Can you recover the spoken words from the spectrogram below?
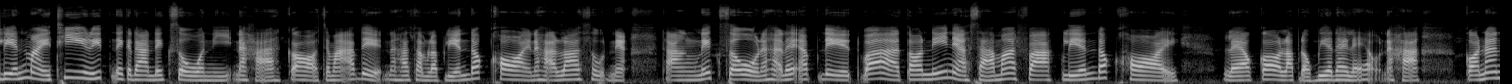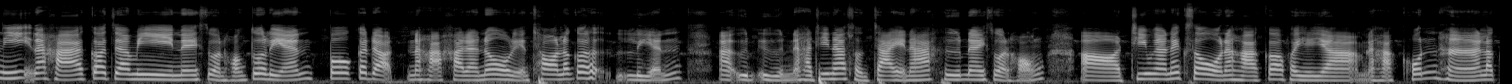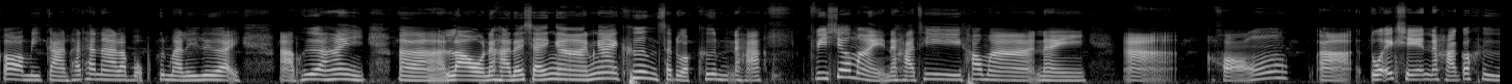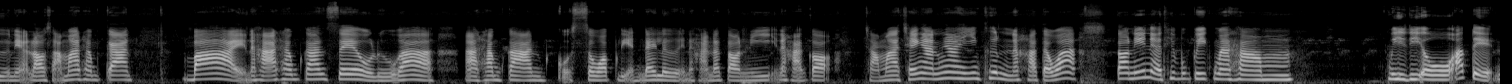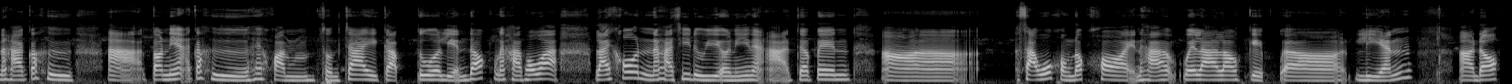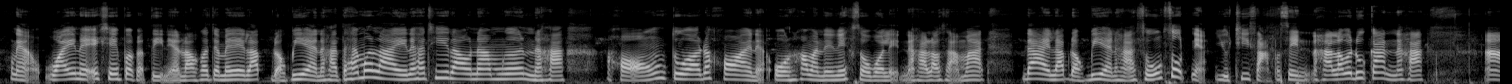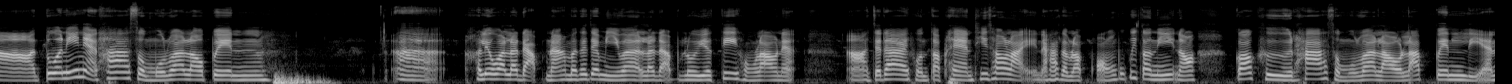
เหรียญใหม่ที่ริดในกระดานเด็กโซวันนี้นะคะ ก็จะมาอัปเดตนะคะสำหรับเหรียญด็อกคอยนะคะ ล่าสุดเนี่ยทาง n e x o นะคะได้อัปเดตว่าตอนนี้เนี่ยสามารถฝากเหรียญด็อกคอยแล้วก็รับดอกเบี้ยได้แล้วนะคะ ก่อนหน้านี้นะคะก็จะมีในส่วนของตัวเหรียญโปกดอทนะคะคาร์ดานเหรียญชอนแล้วก็เหรียญอื่นๆนะคะที่น่าสนใจนะคะคือในส่วนของอทีมงาน n e x o นะคะก็พยายามนะคะค้นหาแล้วก็มีการพัฒนาระบบขึ้นมาเรื่อยๆเพื่อให้เรานะคะได้ใช้งานง่ายขึ้นสะดวกขึ้นนะคะฟีเจอร์ใหม่นะคะที่เข้ามาในอของ ตัว Exchange นะคะก็คือเนี่ยเราสามารถทำการ buy นะคะทำการเซลล์หรือว่าทำการกด swap เหรียญได้เลยนะคะณตอนนี้นะคะก็สามารถใช้งานง่ายยิ่งขึ้นนะคะ แต่ว่าตอนนี้เนี่ยที่บุ๊กบิ๊กมาทำวิดีโออัปเดตนะคะก็คืออ่าตอนนี้ก็คือให้ความสนใจกับตัวเหรียญด็อกนะคะ เพราะว่าหลายคนนะคะที่ดูวิดีโอนี้เนี่ยอาจจะเป็นอ่า สาวกของด็อกคอยนะคะ เวลาเราเก็บเหรียญด็อกเนี่ยไว้ใน Exchange ปกติเนี่ยเราก็จะไม่ได้รับดอกเบี้ยนะคะ แต่ถ้าเมื่อไหร่นะคะที่เรานำเงินนะคะของตัวด็อกคอยเนี่ยโอนเข้ามาใน Nexo Wallet นะคะ เราสามารถได้รับดอกเบี้ยนะคะ สูงสุดเนี่ยอยู่ที่3%นะคะ เรามาดูกันนะคะตัวนี้เนี่ยถ้าสมมุติว่าเราเป็นเขาเรียกว่าระดับนะ มันก็จะมีว่าระดับ loyalty ของเราเนี่ย จะได้ผลตอบแทนที่เท่าไหร่นะคะสำหรับของปุ๊กปี้ตอนนี้เนาะก็คือถ้าสมมุติว่าเรารับเป็นเหรียญ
